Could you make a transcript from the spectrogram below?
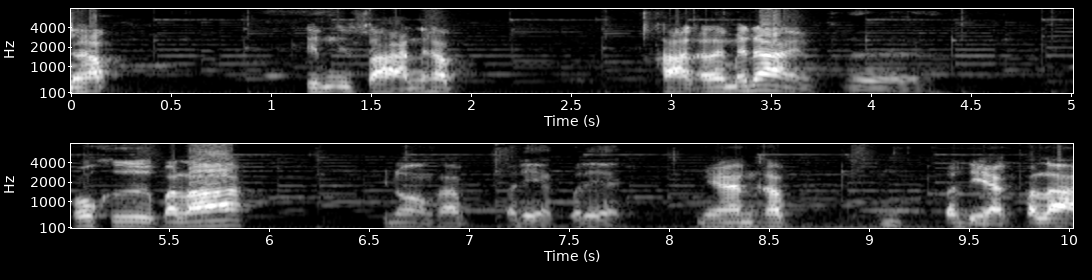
นะครับสินอีสานนะครับ ขาดอะไรไม่ได้ำเออก็คือปลาร้าพี่น้องครับ ประเดียกประเดียกแมนครับอืม ปลาแดกปลาร้า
